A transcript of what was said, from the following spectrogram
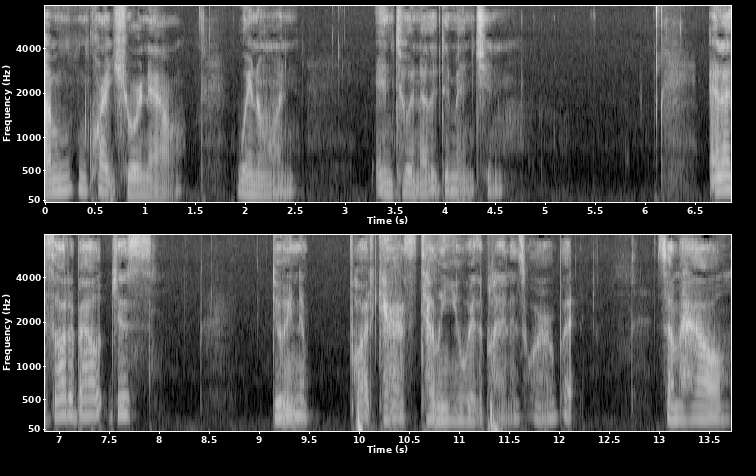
I'm quite sure now went on into another dimension. And I thought about just doing a podcast telling you where the planets were, but somehow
